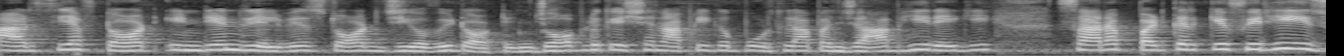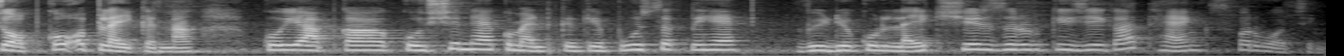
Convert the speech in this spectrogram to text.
R C F dot Indian railways dot G O V dot in job location आपकी कपूरथला, पंजाब ही रहेगी। सारा पढ़ करके फिर ही इस जॉब को अप्लाई करना। कोई आपका क्वेश्चन है कमेंट करके पूछ सकते हैं। वीडियो को लाइक शेयर ज़रूर कीजिएगा। थैंक्स फॉर वॉचिंग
